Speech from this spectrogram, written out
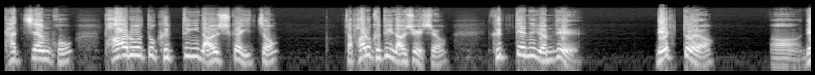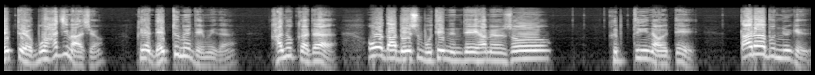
닫지 않고 바로 또 급등이 나올 수가 있죠. 자, 바로 급등이 나올 수가 있어요. 그때는 여러분들 냅둬요. 어, 냅둬요. 뭐 하지 마세요. 그냥 냅두면 됩니다. 간혹가다 어, 나 매수 못했는데 하면서 급등이 나올 때 따라 붙는 게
